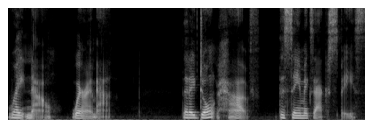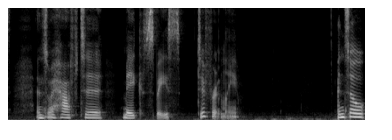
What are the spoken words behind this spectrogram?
right now, where I'm at. That I don't have the same exact space. And so I have to make space differently. And so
